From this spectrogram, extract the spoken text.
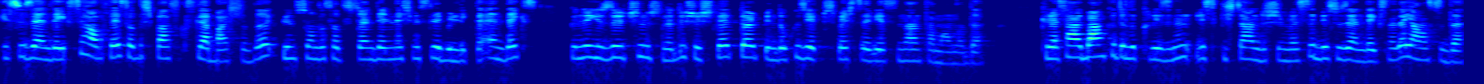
İşsüz endeksi haftaya satış baskısıyla başladı. Gün sonunda satışların derinleşmesiyle birlikte endeks günü %3'ün üstünde düşüşle 4975 seviyesinden tamamladı. Küresel bankacılık krizinin risk işten düşürmesi BIST endeksine de yansıdı.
